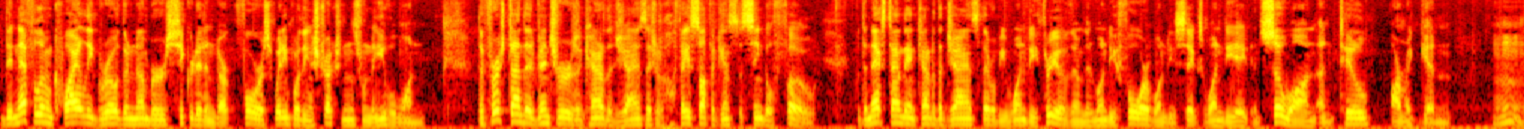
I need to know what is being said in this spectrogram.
The Nephilim quietly grow their numbers, secreted in dark forests, waiting for the instructions from the evil one. The first time the adventurers encounter the giants, they should face off against a single foe. But the next time they encounter the giants, there will be 1d3 of them, then 1d4, 1d6, 1d8, and so on until Armageddon. Hmm.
